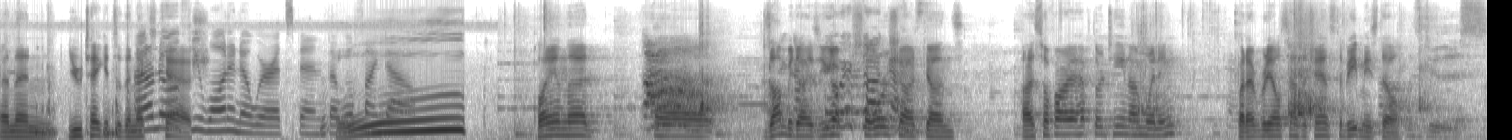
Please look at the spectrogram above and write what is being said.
and then you take it to the next cache. I don't know cache. if you want to know where it's been, but we'll find out. Ooh. Playing that uh, zombie dice. You got four four shotguns. shotguns. Uh, so far, I have 13. I'm winning, but everybody else has a chance to beat me still. Let's do this.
